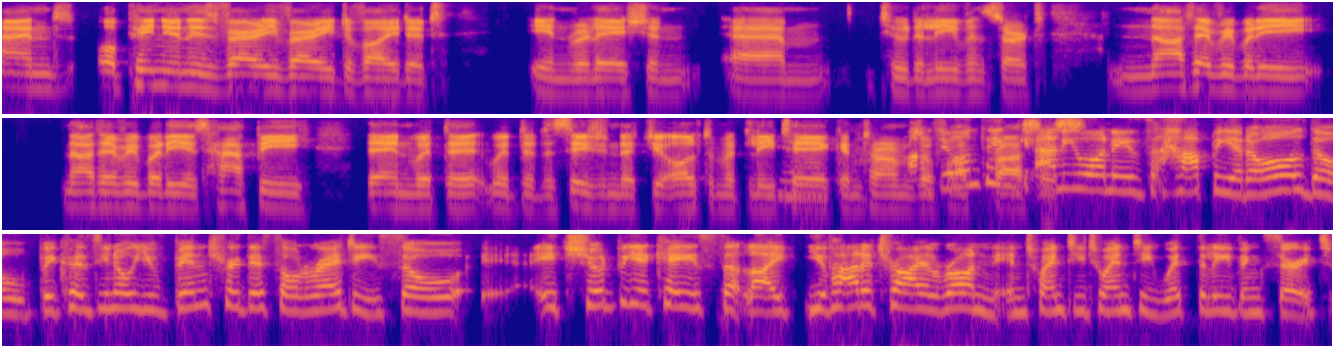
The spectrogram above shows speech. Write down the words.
and opinion is very very divided in relation um, to the leave cert. Not everybody not everybody is happy then with the with the decision that you ultimately take yeah. in terms I of I don't think process. anyone is happy at all though because you know you've been through this already. So it should be a case that like you've had a trial run in 2020 with the leaving cert.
